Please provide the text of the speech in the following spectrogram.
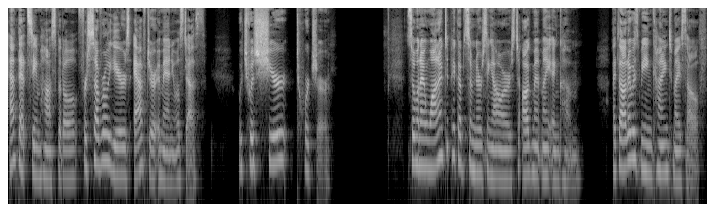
at that same hospital for several years after Emmanuel's death, which was sheer torture. So when I wanted to pick up some nursing hours to augment my income, I thought I was being kind to myself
